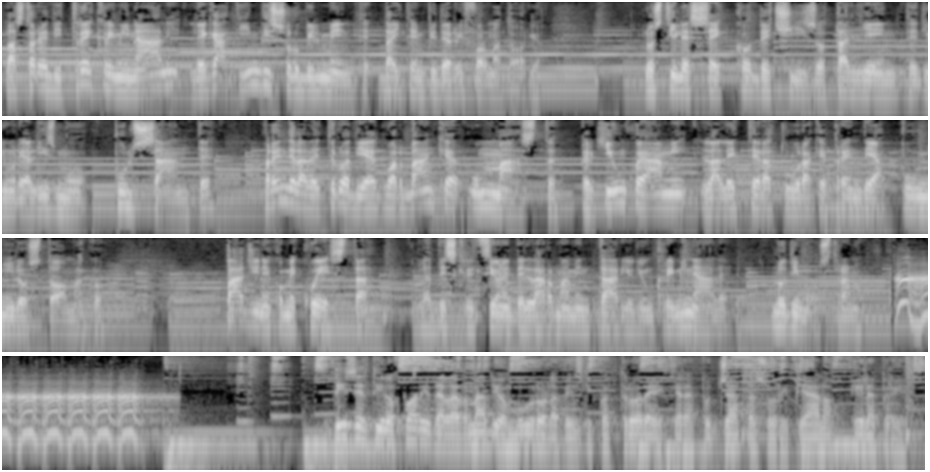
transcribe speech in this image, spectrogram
la storia di tre criminali legati indissolubilmente dai tempi del riformatorio. Lo stile secco, deciso, tagliente di un realismo pulsante rende la lettura di Edward Bunker un must per chiunque ami la letteratura che prende a pugni lo stomaco. Pagine come questa, la descrizione dell'armamentario di un criminale, lo dimostrano. Diesel tirò fuori dall'armadio a muro la 24 ore che era appoggiata sul ripiano e la prese.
